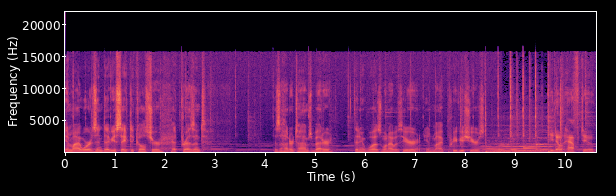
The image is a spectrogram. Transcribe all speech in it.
In my words, NW safety culture at present is a hundred times better than it was when I was here in my previous years. You don't have to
